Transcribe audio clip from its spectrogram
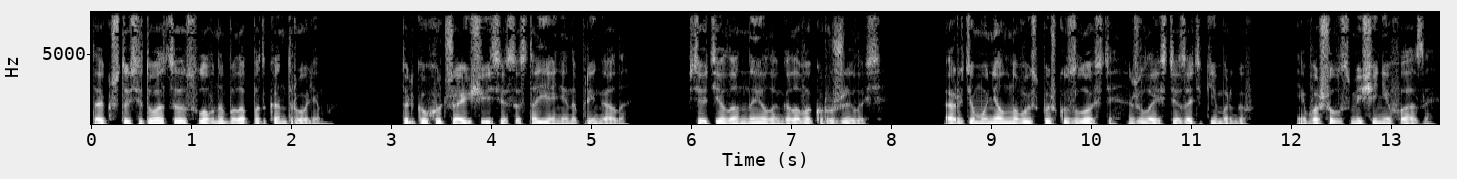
так что ситуация условно была под контролем. Только ухудшающееся состояние напрягало. Все тело ныло, голова кружилась. Артем унял новую вспышку злости, желая истязать киборгов, и вошел в смещение фазы.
